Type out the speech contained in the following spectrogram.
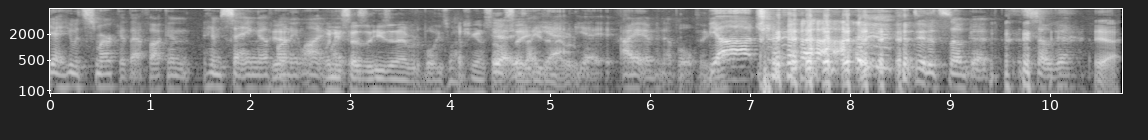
yeah, he would smirk at that fucking him saying a Yeah. funny line. when he says that he's inevitable, he's watching himself yeah, say he's like, he's yeah, inevitable. yeah, yeah, I am inevitable. Like, Biatch. Dude, it's so good. It's so good. Yeah.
